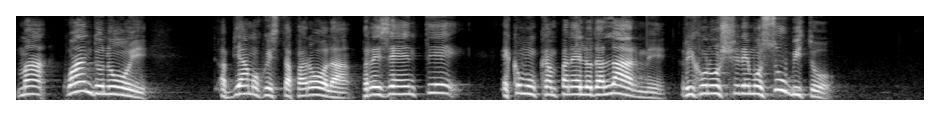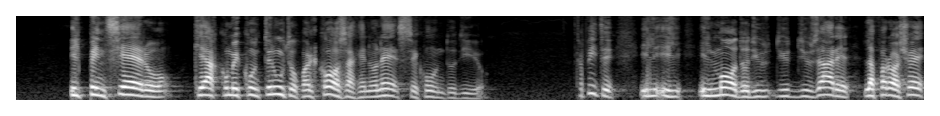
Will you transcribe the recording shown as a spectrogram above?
ma quando noi abbiamo questa parola presente è come un campanello d'allarme, riconosceremo subito il pensiero che ha come contenuto qualcosa che non è secondo Dio. Capite il, il, il modo di, di, di usare la parola? Cioè,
